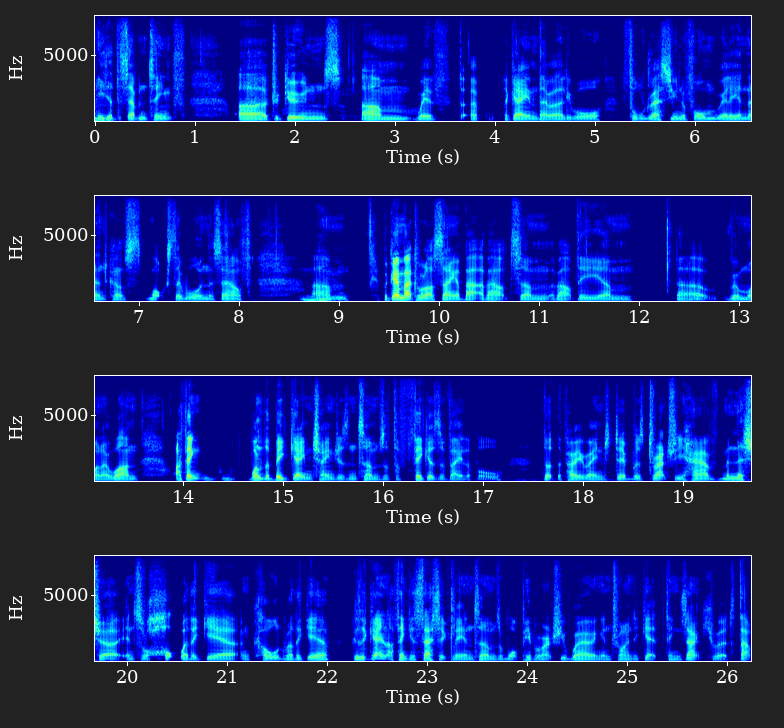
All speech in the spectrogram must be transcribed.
He Mm. did the 17th uh, Dragoons um, with, uh, again, their early war full dress uniform, really, and then kind of smocks they wore in the South. Mm. Um, but going back to what I was saying about about um, about the um, uh, Room 101, I think one of the big game changers in terms of the figures available that the Perry range did was to actually have militia in sort of hot weather gear and cold weather gear. Because again, I think aesthetically, in terms of what people are actually wearing and trying to get things accurate, that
